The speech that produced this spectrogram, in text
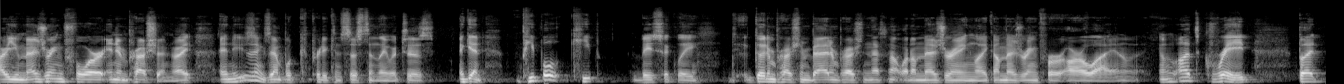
are you measuring for an impression, right? And use an example pretty consistently, which is again, people keep basically good impression, bad impression. That's not what I'm measuring. Like I'm measuring for ROI. And well, oh, that's great, but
